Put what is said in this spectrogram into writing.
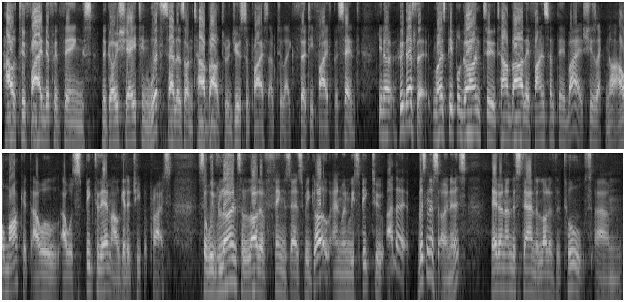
how to find different things, negotiating with sellers on Taobao to reduce the price up to like 35% you know, who does that? Most people go on to Taobao, they find something, they buy it. She's like, no, I'll market, I will, I will speak to them, I'll get a cheaper price. So we've learned a lot of things as we go, and when we speak to other business owners, they don't understand a lot of the tools. Um,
